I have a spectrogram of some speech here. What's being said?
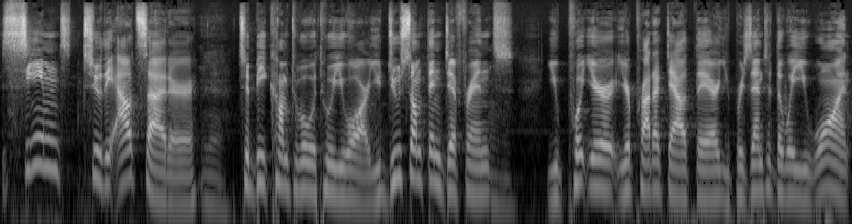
seemed to the outsider Yeah. to be comfortable with who you are, you do something different, Mm-hmm. you put your, your product out there, you present it the way you want.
